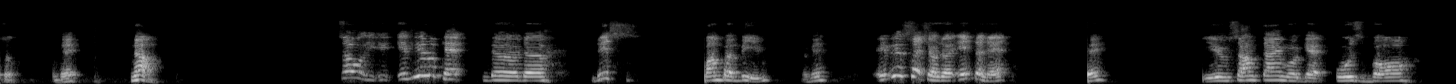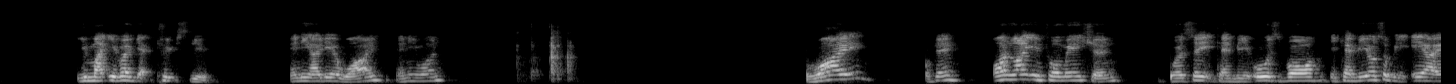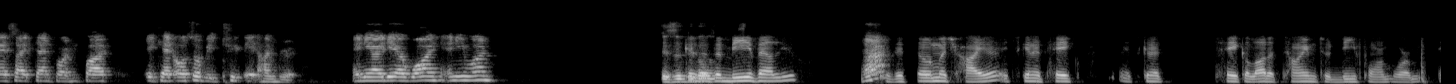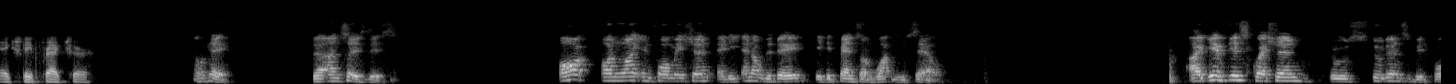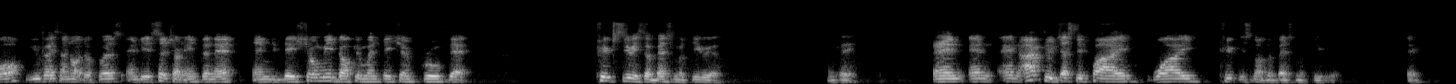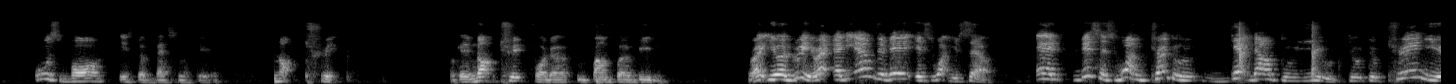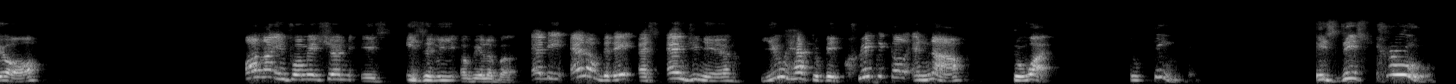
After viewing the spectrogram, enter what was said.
also. Okay. Now, so if you look at the the this bumper beam, okay, if you search on the internet, okay, you sometime will get Usibor. You might even get trip steel. Any idea why? Anyone? Why? Okay. Online information will say it can be Usibor. It can be also be AISI 1045. It can also be TRIP 800. Any idea why? Anyone? Is it because of the B value? Huh? Because it's so much higher, it's gonna take it's gonna take a lot of time to deform or actually fracture. Okay. The answer is this. All online information, at the end of the day, it depends on what you sell. I gave this question to students before. You guys are not the first, and they search on internet and they show me documentation proof that trip steel is the best material. Okay. And and and I have to justify why trip is not the best material. Okay. Usibor is the best material, not trip. Okay, not trip for the bumper beam. Right? You agree, right? At the end of the day, it's what you sell. And this is what I'm trying to get down to you to, to train your online information is easily available. At the end of the day, as engineer, you have to be critical enough to what? To think. Is this true?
